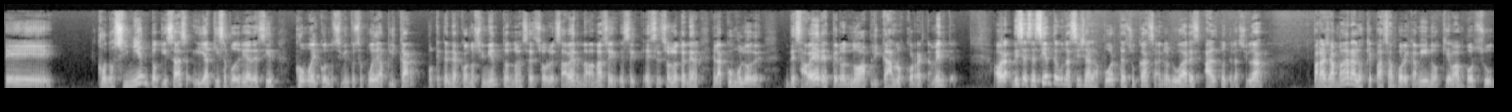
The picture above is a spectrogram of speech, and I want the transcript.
eh, conocimiento quizás, y aquí se podría decir cómo el conocimiento se puede aplicar, porque tener conocimiento no es solo el saber nada más, es, es solo tener el acúmulo de, de saberes, pero no aplicarlos correctamente. Ahora, dice, se siente una silla a la puerta de su casa, en los lugares altos de la ciudad para llamar a los que pasan por el camino, que van por su,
